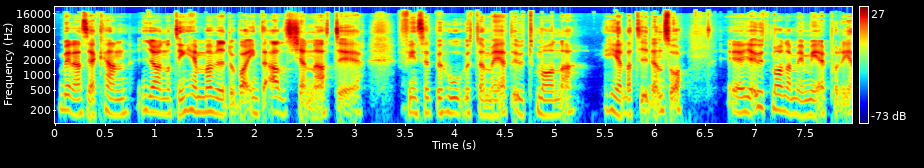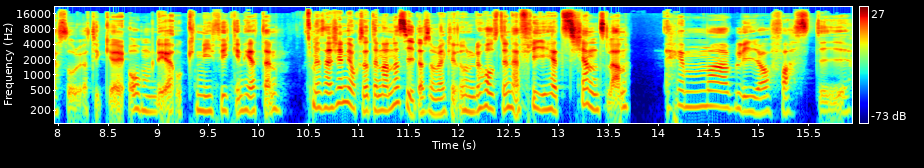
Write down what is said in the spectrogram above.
Medan jag kan göra någonting hemma vid och bara inte alls känna att det finns ett behov av mig att utmana hela tiden så. Eh, jag utmanar mig mer på resor och jag tycker om det och nyfikenheten. Men sen känner jag också att en annan sida som verkligen underhålls, den här frihetskänslan hemma blir jag fast i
